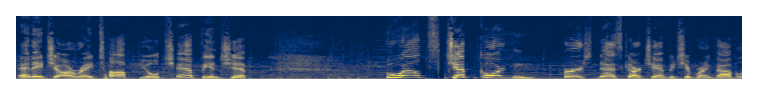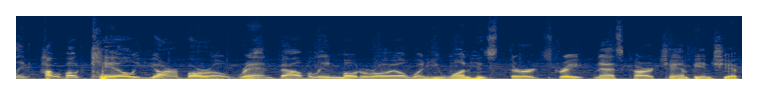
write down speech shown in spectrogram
NHRA Top Fuel Championship. Who else? Jeff Gordon. First NASCAR championship running Valvoline. How about Cale Yarborough? Ran Valvoline Motor Oil when he won his third straight NASCAR championship.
